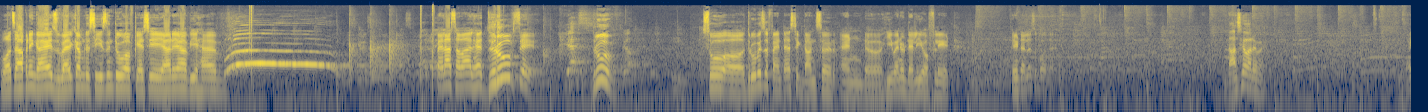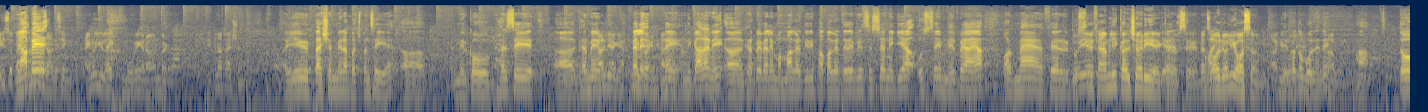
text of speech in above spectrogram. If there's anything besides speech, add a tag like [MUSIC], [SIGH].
What's happening, guys? Welcome to season two of Kaisi Yaria. We have. पहला सवाल है ध्रुव से Yes. Dhruv So uh, Dhruv is a fantastic dancer and uh, he went to Delhi of late. Can you tell us about that? Dance के बारे में Why you so यहाँ passionate पे- about dancing? I know you like moving around, but इतना passion? ये passion मेरा बचपन से ही है अ, मेरे को घर से घर में? नहीं, पहले निकाल नहीं निकाला नहीं। घर पे पहले मम्मा करती थी पापा करते थे फिर सिस्टर ने किया उससे मेरे पे आया और मैं फिर तो ये फैमिली कल्चर ही है एक तरफ़ से। दैट्स रियली ऑसम मेरे को तो बोलने दे। हाँ, हाँ। तो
